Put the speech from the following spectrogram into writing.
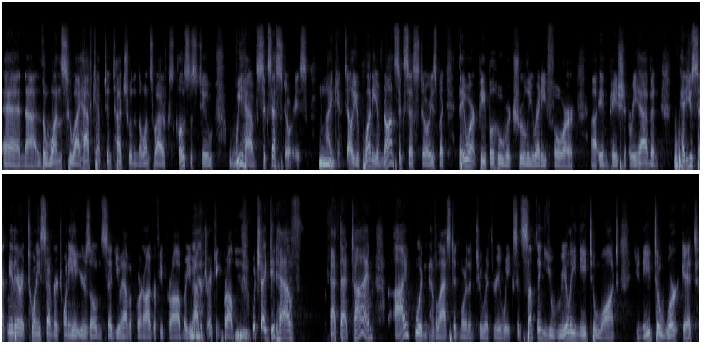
And uh, the ones who I have kept in touch with and the ones who I was closest to, we have success stories. Mm. I can tell you plenty of non success stories, but they weren't people who were truly ready for uh, inpatient rehab. And had you sent me there at 27 or 28 years old and said you have a pornography problem or you yeah. have a drinking problem, mm. which I did have at that time, I wouldn't have lasted more than two or three weeks. It's something you really need to want. You need to work it.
